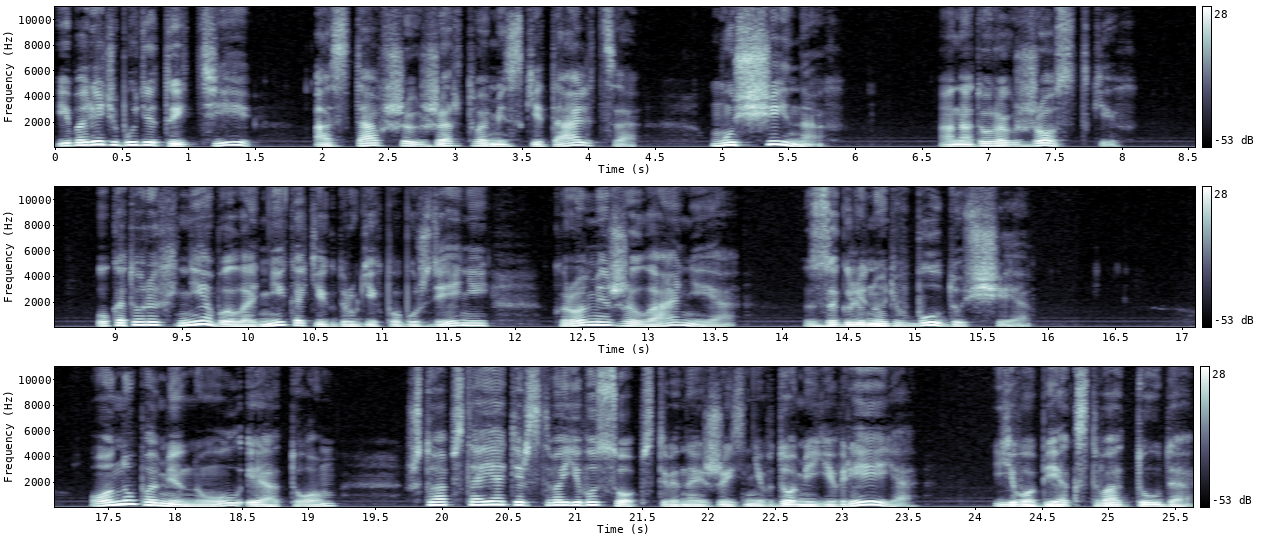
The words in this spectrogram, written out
ибо речь будет идти о ставших жертвами скитальца – мужчинах, о натурах жестких, у которых не было никаких других побуждений, кроме желания заглянуть в будущее. Он упомянул и о том, что обстоятельства его собственной жизни в доме еврея, его бегство оттуда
